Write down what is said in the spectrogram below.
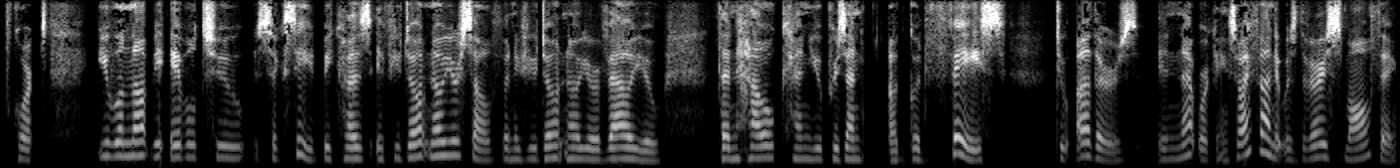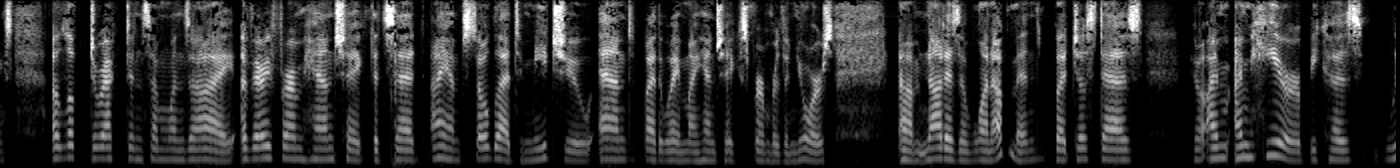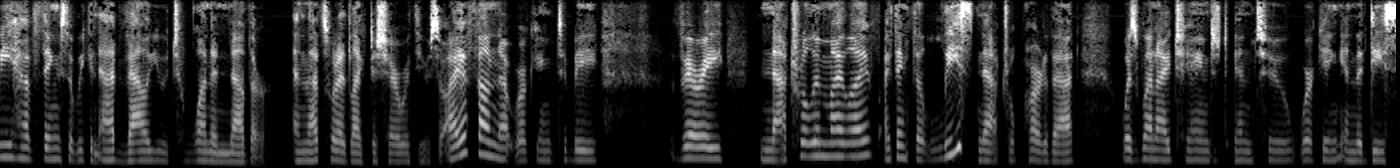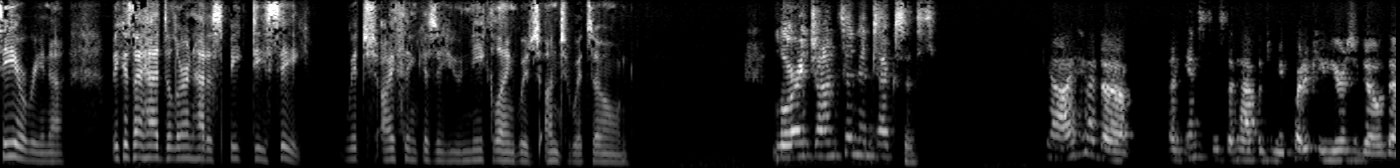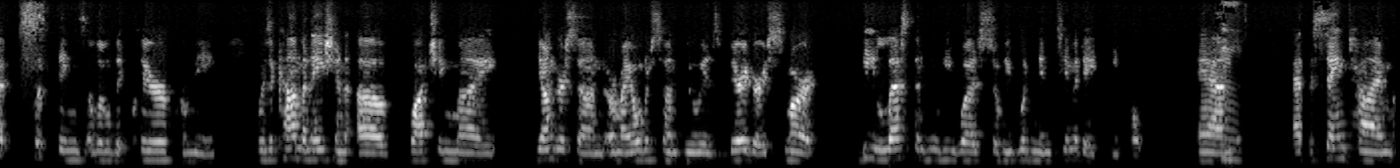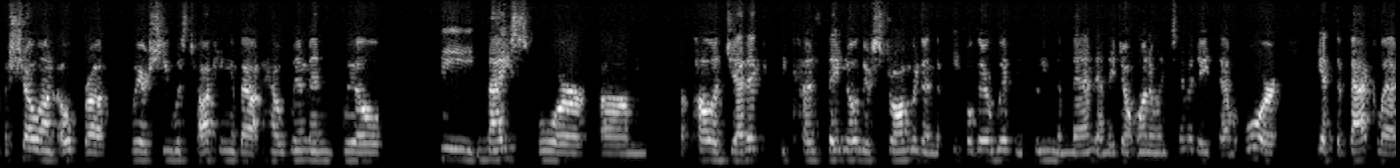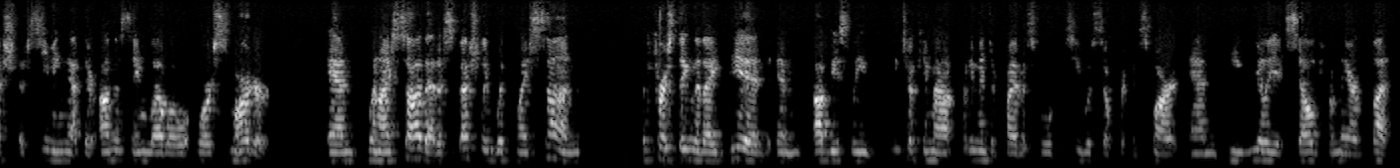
of course, you will not be able to succeed because if you don't know yourself and if you don't know your value, then how can you present a good face to others in networking. So I found it was the very small things a look direct in someone's eye, a very firm handshake that said, I am so glad to meet you. And by the way, my handshake's firmer than yours, um, not as a one upman, but just as you know, I'm I'm here because we have things that we can add value to one another, and that's what I'd like to share with you. So I have found networking to be very natural in my life. I think the least natural part of that was when I changed into working in the DC arena because I had to learn how to speak DC, which I think is a unique language unto its own. Lori Johnson in Texas. Yeah, I had a, an instance that happened to me quite a few years ago that put things a little bit clearer for me. It was a combination of watching my younger son or my older son, who is very, very smart, be less than who he was so he wouldn't intimidate people. And mm. at the same time, a show on Oprah where she was talking about how women will be nice or um, apologetic because they know they're stronger than the people they're with, including the men, and they don't want to intimidate them or get the backlash of seeming that they're on the same level or smarter. And when I saw that, especially with my son, the first thing that I did, and obviously we took him out, put him into private school because he was so freaking smart and he really excelled from there. But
